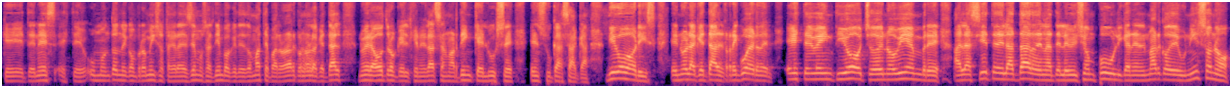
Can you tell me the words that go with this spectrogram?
que tenés este, un montón de compromisos. Te agradecemos el tiempo que te tomaste para hablar con Hola, ¿qué tal? No era otro que el general San Martín que luce en su casaca. Diego Boris, en Hola, ¿qué tal? Recuerden, este 28 de noviembre a las 7 de la tarde en la televisión pública, en el marco de Unísono,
